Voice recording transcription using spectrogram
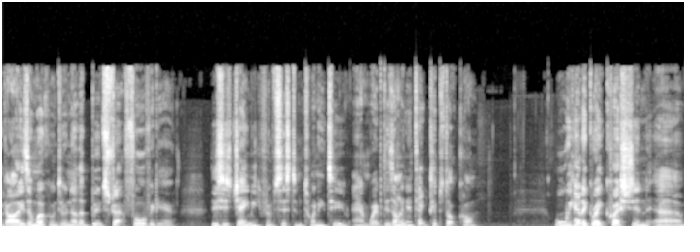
guys and welcome to another Bootstrap 4 video. This is Jamie from System22 and webdesignandtechtips.com. Well, we had a great question uh,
